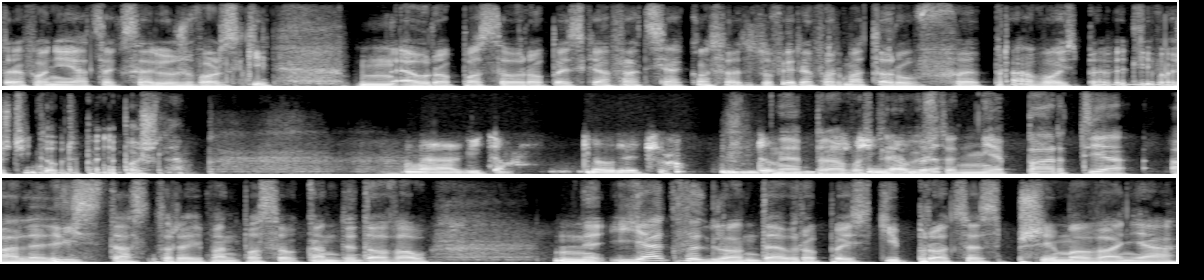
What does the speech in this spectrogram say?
telefonie Jacek Sariusz-Wolski, mm, europoseł, Europejska Frakcja Konserwatystów i Reformatorów, Prawo i Sprawiedliwość. Dzień dobry, panie pośle. No, witam. Dobry wieczór. Dobry, Prawo i Sprawiedliwość to nie partia, ale lista, z której pan poseł kandydował. Jak wygląda europejski proces przyjmowania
